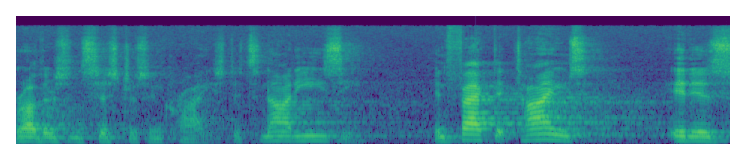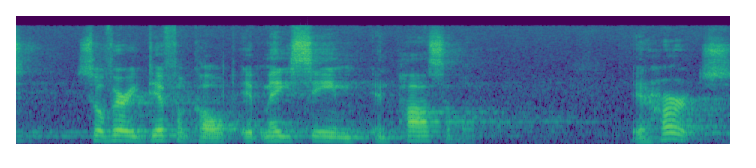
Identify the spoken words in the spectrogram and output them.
brothers and sisters in Christ. It's not easy. In fact, at times it is so very difficult, it may seem impossible. It hurts.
